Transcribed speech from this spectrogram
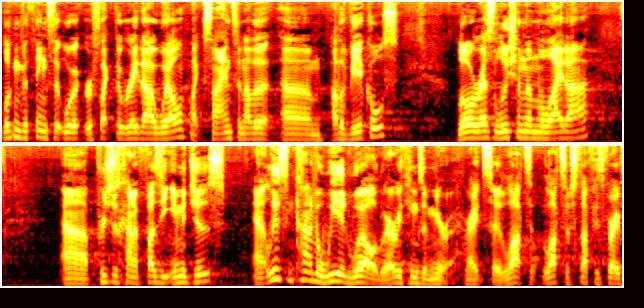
looking for things that work, reflect the radar well, like signs and other, um, other vehicles. Lower resolution than the LiDAR, uh, produces kind of fuzzy images, and it lives in kind of a weird world where everything's a mirror, right? So lots, lots of stuff is very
